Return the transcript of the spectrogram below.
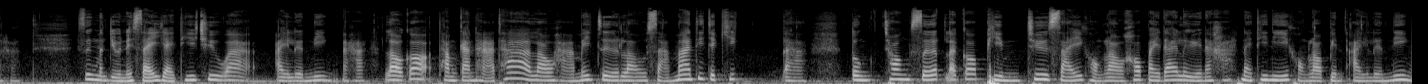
นะคะ ซึ่งมันอยู่ในไซส์ใหญ่ที่ชื่อว่า iLearning นะคะ เราก็ทำการหาถ้าเราหาไม่เจอเราสามารถที่จะคลิกตรงช่อง Search แล้วก็พิมพ์ชื่อไซต์ของเราเข้าไปได้เลยนะคะ ในที่นี้ของเราเป็น iLearning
